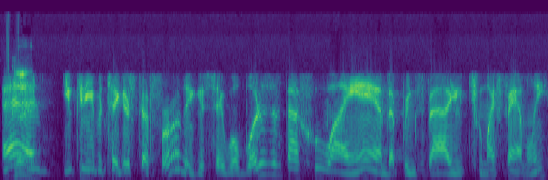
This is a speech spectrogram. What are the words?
And you can even take it a step further. You could say, well, what is it about who I am that brings value to my family,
